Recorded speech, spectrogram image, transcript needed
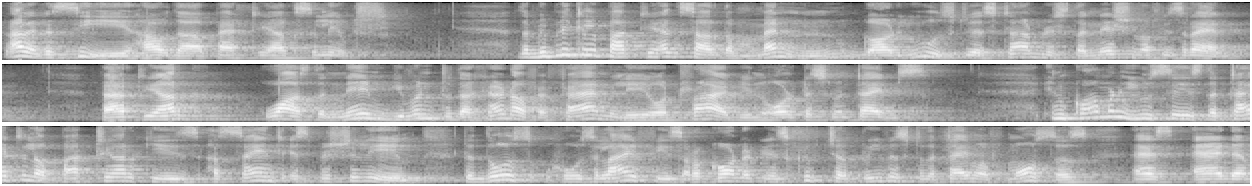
Now let us see how the patriarchs lived. The biblical patriarchs are the men God used to establish the nation of Israel. Patriarch was the name given to the head of a family or tribe in Old Testament times. In common usage, the title of patriarch is assigned especially to those whose life is recorded in scripture previous to the time of Moses as Adam,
